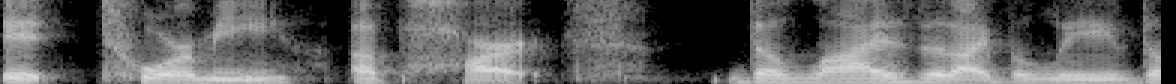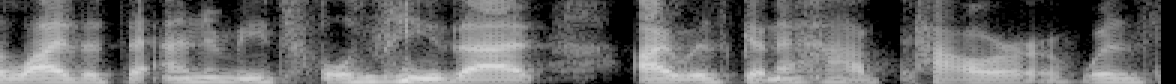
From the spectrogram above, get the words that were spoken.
it tore me apart. The lies that I believed, the lie that the enemy told me that I was going to have power was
